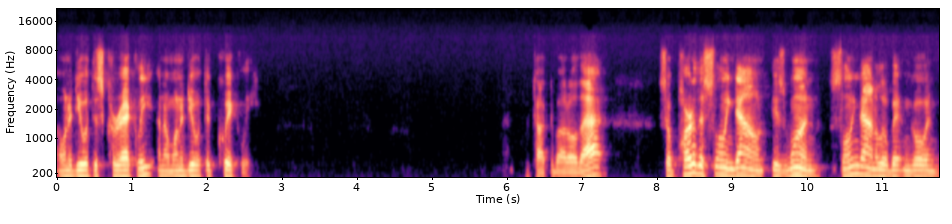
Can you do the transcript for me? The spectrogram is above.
I want to deal with this correctly and I want to deal with it quickly. We talked about all that. So part of the slowing down is one, slowing down a little bit and going,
